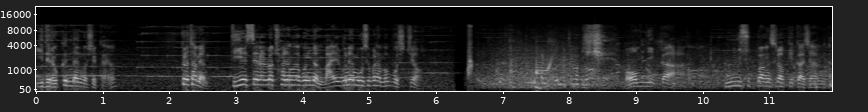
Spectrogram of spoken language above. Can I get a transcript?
이대로 끝난 것일까요? 그렇다면 DSLR로 촬영하고 있는 말군의 모습을 한번 보시죠. 이게 뭡니까? 우스꽝스럽기까지 합니다.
